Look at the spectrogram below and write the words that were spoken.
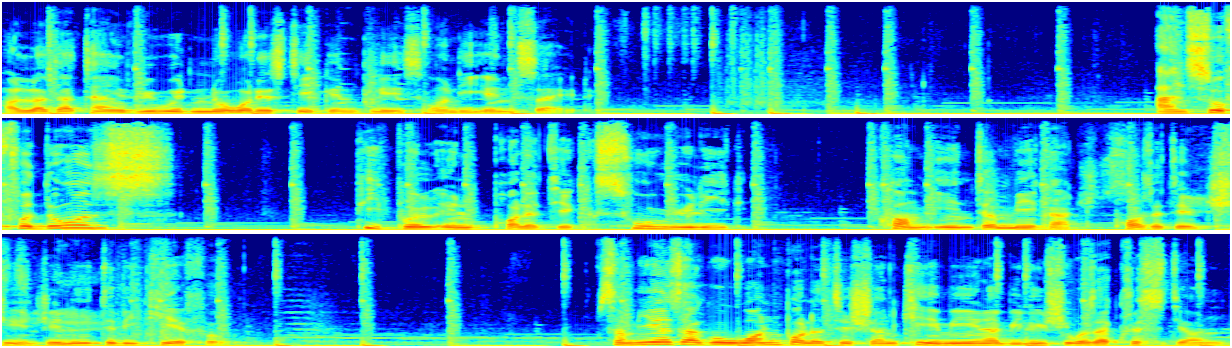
a lot of times we wouldn't know what is taking place on the inside. And so, for those people in politics who really come in to make a positive change, you need to be careful. Some years ago, one politician came in, I believe she was a Christian,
